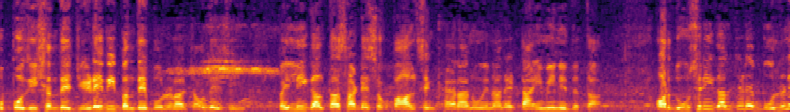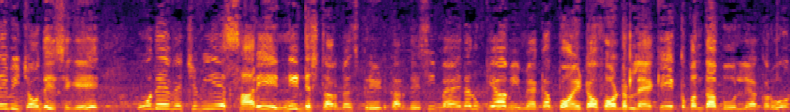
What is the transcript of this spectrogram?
ਓਪੋਜੀਸ਼ਨ ਦੇ ਜਿਹੜੇ ਵੀ ਬੰਦੇ ਬੋਲਣਾ ਚਾਹੁੰਦੇ ਸੀ, ਪਹਿਲੀ ਗੱਲ ਤਾਂ ਸਾਡੇ ਸੁਖਪਾਲ ਸਿੰਘ ਖਹਿਰਾ ਨੂੰ ਇਹਨਾਂ ਨੇ ਟਾਈਮ ਹੀ ਨਹੀਂ ਦਿੱਤਾ। ਔਰ ਦੂਸਰੀ ਗੱਲ ਜਿਹੜੇ ਬੋਲਣੇ ਵੀ ਚਾਹੁੰਦੇ ਸੀਗੇ, ਉਹਦੇ ਵਿੱਚ ਵੀ ਇਹ ਸਾਰੇ ਇੰਨੀ ਡਿਸਟਰਬੈਂਸ ਕ੍ਰੀਏਟ ਕਰਦੇ ਸੀ। ਮੈਂ ਇਹਨਾਂ ਨੂੰ ਕਿਹਾ ਵੀ, ਮੈਂ ਕਿਹਾ ਪੁਆਇੰਟ ਆਫ ਆਰਡਰ ਲੈ ਕੇ ਇੱਕ ਬੰਦਾ ਬੋਲ ਲਿਆ ਕਰੋ,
